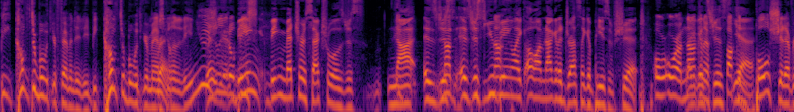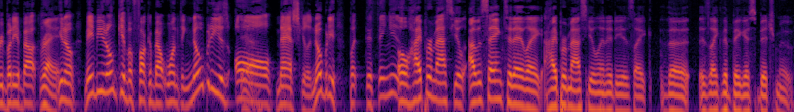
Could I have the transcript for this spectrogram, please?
Be comfortable with your femininity. Be comfortable with your masculinity, and usually it'll being be. being metrosexual is just not is just Not- is just you not- being like, oh, I'm not gonna dress like a piece of shit. Or, or I'm not Like, going to fucking yeah. bullshit everybody about, Right. you know, maybe you don't give a fuck about one thing. Nobody is all masculine. Nobody, but the thing is, Oh, hyper masculine. I was saying today, like hyper masculinity is like the is like the biggest bitch move.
